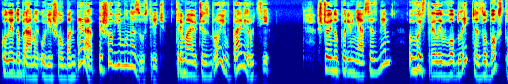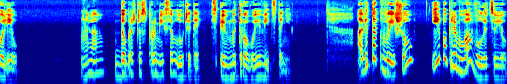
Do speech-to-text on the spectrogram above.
Коли до брами увійшов Бандера, пішов йому назустріч, тримаючи зброю в правій руці. Щойно порівнявся з ним, вистрелив в обличчя з обох стволів. Ага, добре, що спромігся влучити з півметрової відстані. А відтак вийшов і попрямував вулицею.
